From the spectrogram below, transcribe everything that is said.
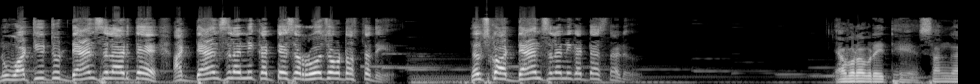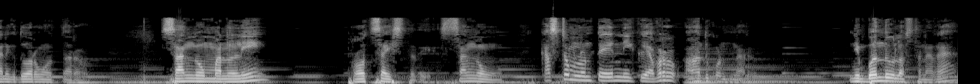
నువ్వు అటు ఇటు డ్యాన్సులు ఆడితే ఆ డ్యాన్సులన్నీ కట్టేసే రోజు ఒకటి వస్తుంది. తెలుసుకో ఆ డ్యాన్సులన్నీ కట్టేస్తాడు. ఎవరెవరైతే సంఘానికి దూరం అవుతారో సంఘం మనల్ని ప్రోత్సహిస్తుంది సంఘం కష్టములు ఉంటే నీకు ఎవరు ఆదుకుంటున్నారు? నీ బంధువులు వస్తున్నారా?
